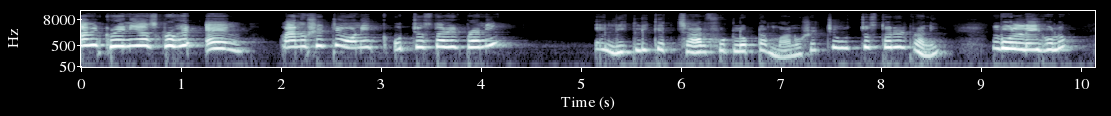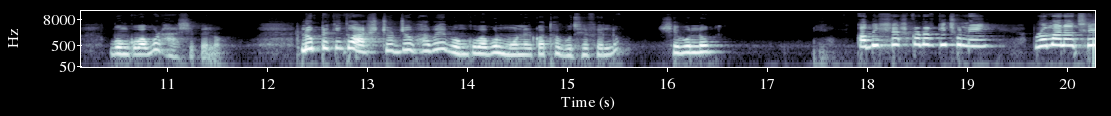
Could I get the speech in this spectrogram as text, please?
আমি ক্রেনিয়াস গ্রহের অ্যাং, মানুষের চেয়ে অনেক উচ্চস্তরের প্রাণী? এই লিকলিকে চার ফুট লোকটা মানুষের চেয়ে উচ্চ স্তরের প্রাণী? বললেই হলো বঙ্কুবাবুর হাসি পেল। লোকটা কিন্তু আশ্চর্যভাবে বঙ্কুবাবুর মনের কথা বুঝে ফেলল। সে বলল অবিশ্বাস করার কিছু নেই প্রমাণ আছে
